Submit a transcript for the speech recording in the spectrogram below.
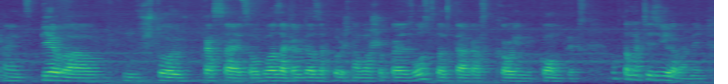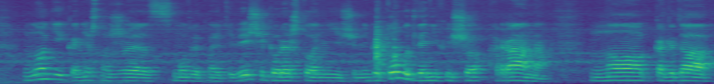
Э, Первое, что бросается в глаза, когда заходишь на ваше производство, это раскроенный комплекс, автоматизированный. Многие, конечно же, смотрят на эти вещи, говорят, что они еще не готовы, для них еще рано. Но когда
